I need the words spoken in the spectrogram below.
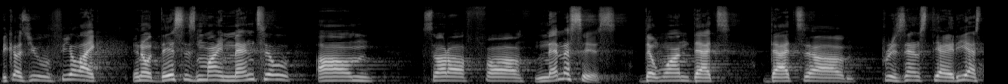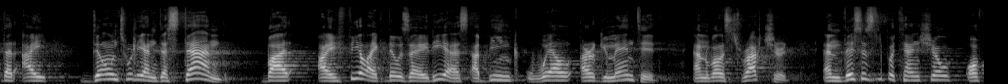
because you will feel like, you know, this is my mental um, sort of uh, nemesis, the one that, that uh, presents the ideas that I don't really understand, but I feel like those ideas are being well argumented and well structured. And this is the potential of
